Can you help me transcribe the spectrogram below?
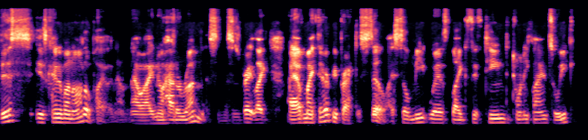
This is kind of on autopilot now. Now I know how to run this, and this is great. Like I have my therapy practice still. I still meet with like 15 to 20 clients a week.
